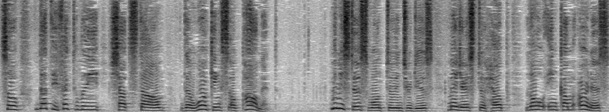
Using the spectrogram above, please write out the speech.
So that effectively shuts down the workings of parliament. Ministers want to introduce measures to help low-income earners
